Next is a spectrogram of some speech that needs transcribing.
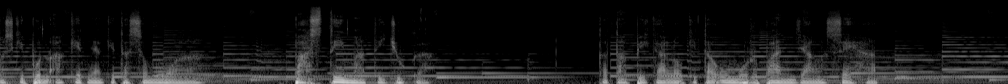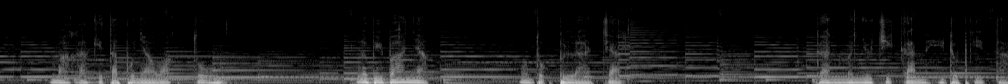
meskipun akhirnya kita semua pasti mati juga. Tetapi kalau kita umur panjang sehat, maka kita punya waktu lebih banyak untuk belajar dan menyucikan hidup kita.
